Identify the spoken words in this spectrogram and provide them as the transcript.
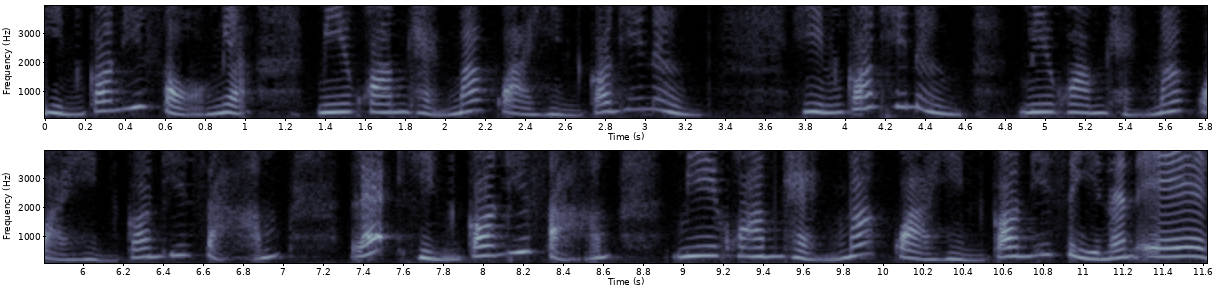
หินก้อนที่2เนี่ยมีความแข็งมากกว่าหินก้อนที่ 1 หินก้อนที่ 1 มีความแข็งมากกว่าหินก้อนที่ 3 และหินก้อนที่ 3 มีความแข็งมากกว่าหินก้อนที่ 4 นั่นเอง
